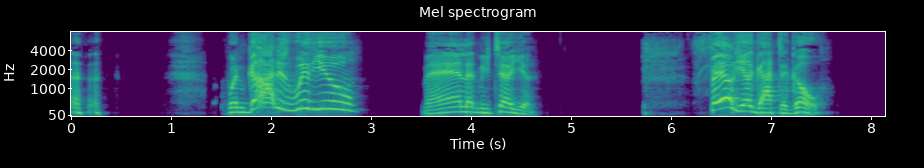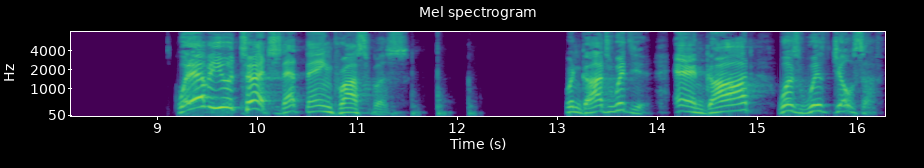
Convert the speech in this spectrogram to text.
when God is with you, man, let me tell you, failure got to go. Whatever you touch, that thing prospers. When God's with you. And God was with Joseph.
